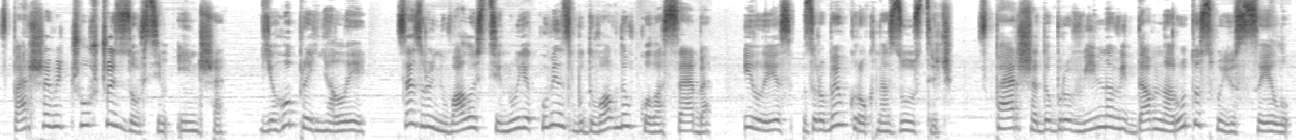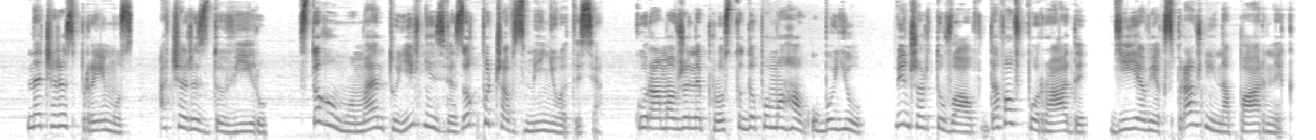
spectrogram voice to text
вперше відчув щось зовсім інше. Його прийняли. Це зруйнувало стіну, яку він збудував довкола себе. І лис зробив крок назустріч. Вперше добровільно віддав Наруто свою силу не через примус, а через довіру. З того моменту їхній зв'язок почав змінюватися. Курама вже не просто допомагав у бою, він жартував, давав поради, діяв як справжній напарник.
